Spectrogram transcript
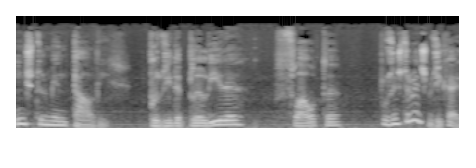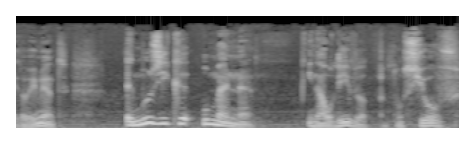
instrumentalis, produzida pela lira, flauta, pelos instrumentos musicais, obviamente. A música humana, inaudível, não se ouve,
